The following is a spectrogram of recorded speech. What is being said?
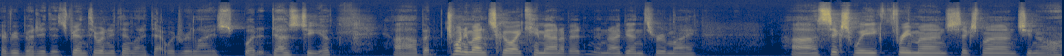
everybody that's been through anything like that would realize what it does to you. Uh, but 20 months ago, I came out of it, and I've been through my uh, six week, three months, six months, you know,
